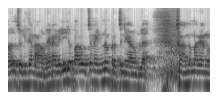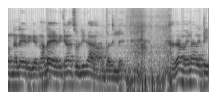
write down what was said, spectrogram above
பதில் சொல்லி தான் ஆகணும். ஏன்னா வெளியில் பரவுச்சுன்னா இன்னும் பிரச்சனை ஆகும்ல ஸோ அந்த மாதிரியான ஒரு நிலை இருக்கிறதுனால இதுக்கெல்லாம் சொல்லி தான் ஆகணும் பதில். அதுதான் மைனாரிட்டி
